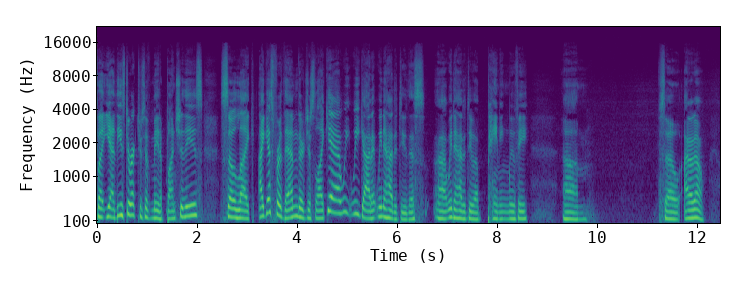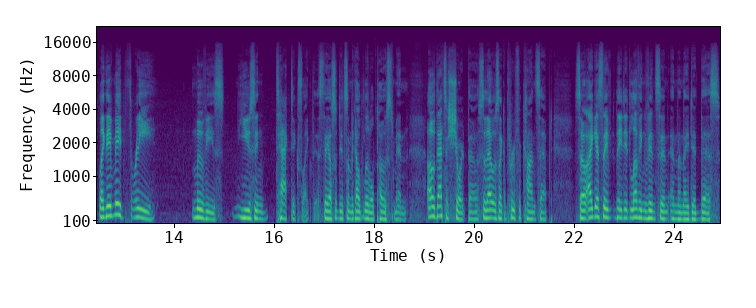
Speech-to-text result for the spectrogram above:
but yeah, these directors have made a bunch of these. So like I guess for them they're just like, yeah, we, we got it. We know how to do this. Uh, we know how to do a painting movie. Um so I don't know. Like they've made three movies using tactics like this. They also did something called Little Postman. Oh, that's a short though, so that was like a proof of concept. So I guess they they did Loving Vincent and then they did this.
